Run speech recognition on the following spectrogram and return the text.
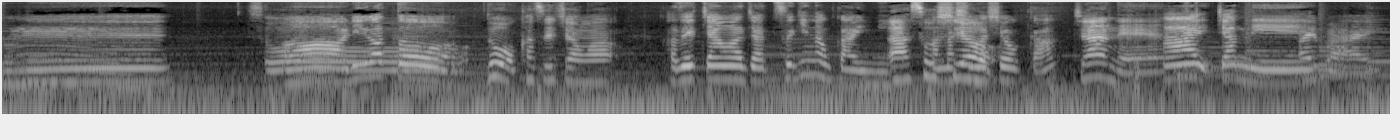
ほどね。そう。あーありがとう。どう？かずえちゃんは？風ちゃんはじゃあ次の回にあ話しましょうか。じゃあね。はいじゃあね。バイバイ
